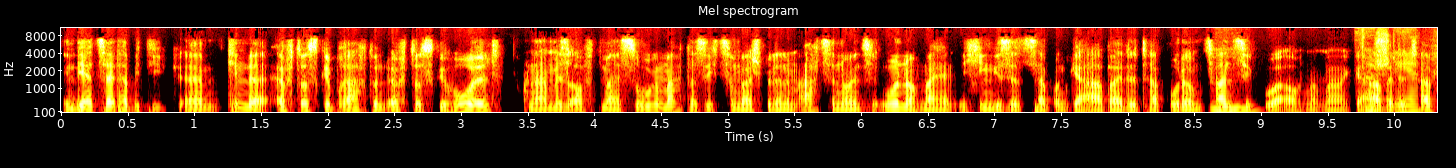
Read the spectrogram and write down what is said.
In der Zeit habe ich die äh, Kinder öfters gebracht und öfters geholt und haben es oftmals so gemacht, dass ich zum Beispiel dann um 18, 19 Uhr nochmal mich hingesetzt habe und gearbeitet habe oder um 20 mhm. Uhr auch nochmal gearbeitet habe.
